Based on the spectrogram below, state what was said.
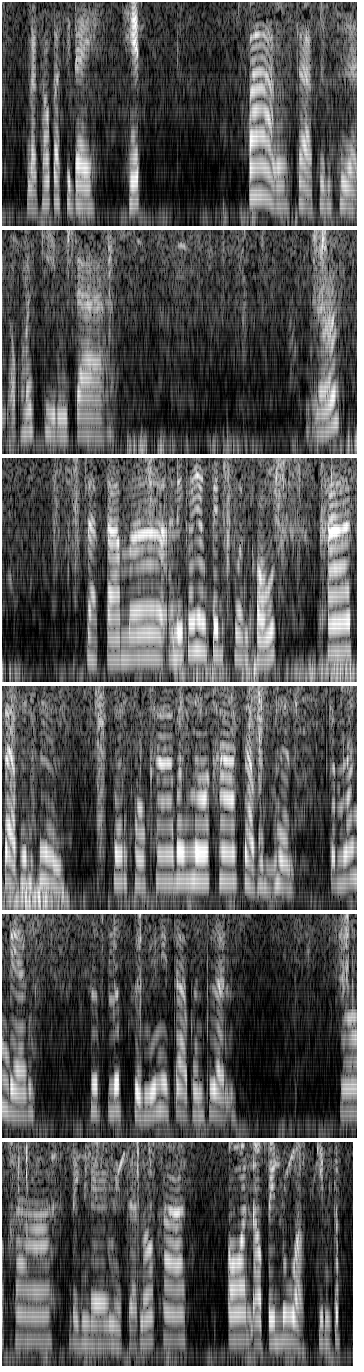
ๆแล้วเขาก็สิได้เห็ด ฟางจ้าเพื่อนๆออกมากินจ้าเนาะจัดตามมา อันนี้ก็ยังเป็นส่วนของค่าจ้าเพื่อนๆ ส่วนของค่าเบื้องนอกค่าจ้าเพื่อนๆกำลังแดงซึบลึบขึ้นอยู่นี่จ้าเพื่อนๆนอกค่าแดงๆเนี่ยจ้านอกค่าอ้อนเอาไปลวกกินกับป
